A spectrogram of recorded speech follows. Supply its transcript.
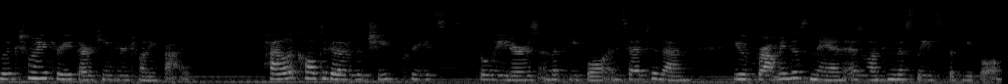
Luke 23 13 through 25. Pilate called together the chief priests, the leaders, and the people, and said to them, You have brought me this man as one who misleads the people.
